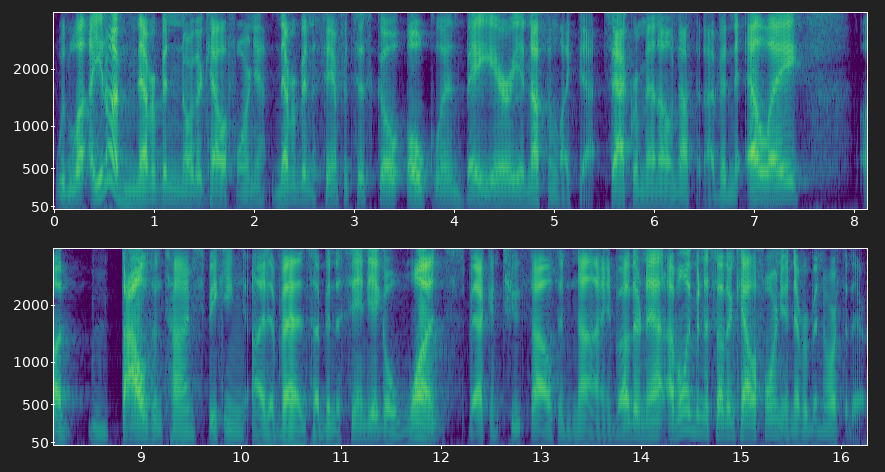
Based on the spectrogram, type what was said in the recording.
Would lo- you know, I've never been to Northern California, never been to San Francisco, Oakland, Bay Area, nothing like that. Sacramento, nothing. I've been to LA a thousand times speaking at events. I've been to San Diego once back in 2009. But other than that, I've only been to Southern California, never been north of there.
